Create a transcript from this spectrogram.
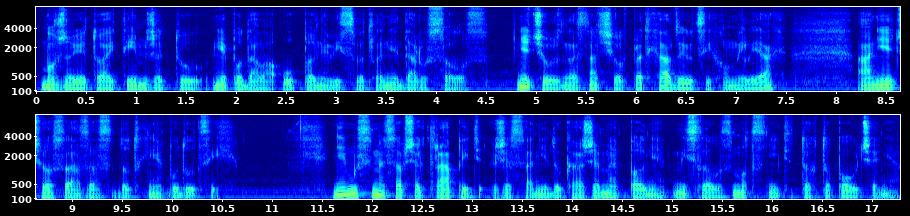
Možno je to aj tým, že tu nepodáva úplne vysvetlenie daru Solos. Niečo už naznačil v predchádzajúcich homiliach a niečo sa zase dotkne v budúcich. Nemusíme sa však trápiť, že sa nedokážeme plne mysľou zmocniť tohto poučenia.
